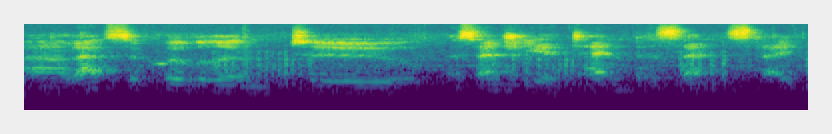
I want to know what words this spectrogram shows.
Uh, that's equivalent to essentially a 10% stake.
